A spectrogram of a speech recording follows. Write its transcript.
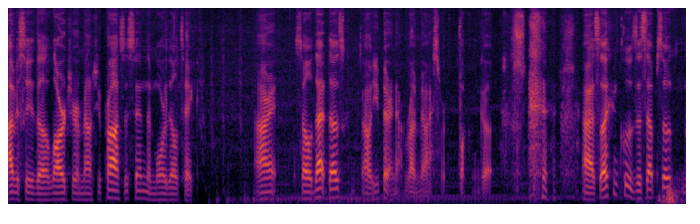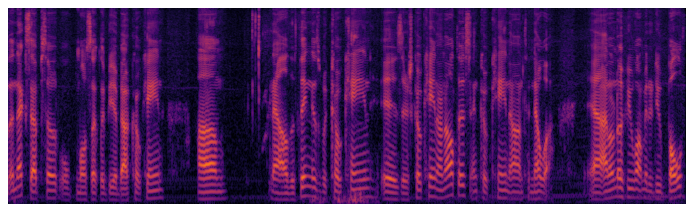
Obviously, the larger amount you process in, the more they'll take. Alright, so that does... Oh, you better not run me, I swear fucking God. Alright, so that concludes this episode. The next episode will most likely be about cocaine. Um, now, the thing is with cocaine is there's cocaine on Altis and cocaine on Tanoa. Uh, I don't know if you want me to do both,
